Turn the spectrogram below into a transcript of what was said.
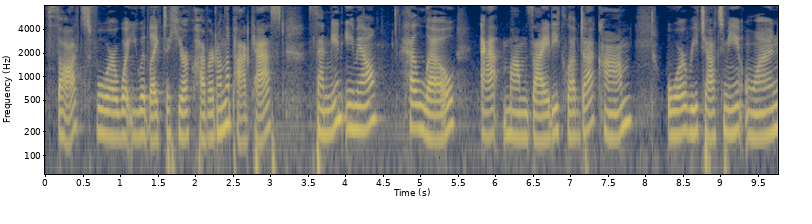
thoughts for what you would like to hear covered on the podcast, send me an email, hello at momxietyclub.com or reach out to me on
